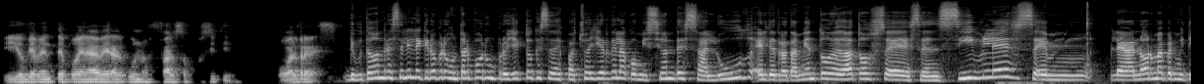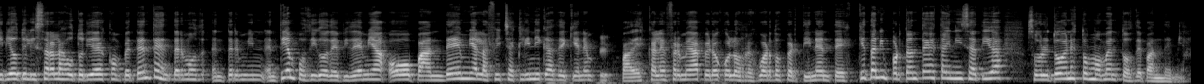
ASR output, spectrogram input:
y obviamente pueden haber algunos falsos positivos. O al revés. Diputado Andrés le quiero preguntar por un proyecto que se despachó ayer de la Comisión de Salud, el de tratamiento de datos eh, sensibles. Em, la norma permitiría utilizar a las autoridades competentes en, termos, en, en tiempos digo, de epidemia o pandemia las fichas clínicas de quien padezca la enfermedad, pero con los resguardos pertinentes. ¿Qué tan importante es esta iniciativa, sobre todo en estos momentos de pandemia?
